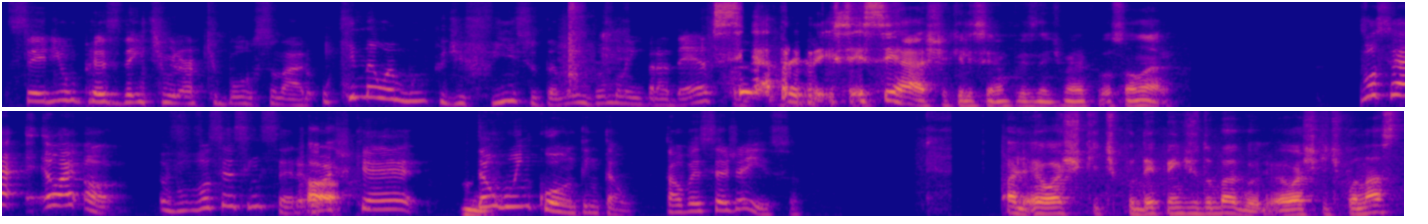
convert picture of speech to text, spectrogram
seria um presidente melhor que o Bolsonaro, o que não é muito difícil também, vamos lembrar dessa. Você, você acha que ele seria um presidente melhor que o Bolsonaro? Você, eu, ó, vou ser sincero, eu acho que é tão ruim quanto, então. Talvez seja isso. Olha, eu acho que, tipo, depende do bagulho. Eu acho que, tipo, nas,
